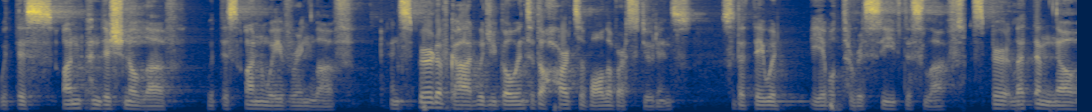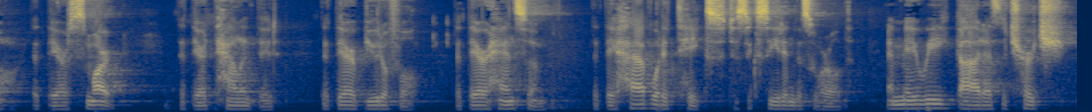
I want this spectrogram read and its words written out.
with this unconditional love, with this unwavering love. And Spirit of God, would you go into the hearts of all of our students so that they would be able to receive this love? Spirit, let them know that they are smart, that they are talented, that they are beautiful, that they are handsome, that they have what it takes to succeed in this world. And may we, God, as the church,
